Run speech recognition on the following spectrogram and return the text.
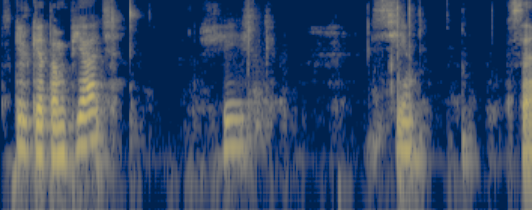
Скільки там? 5, 6, 7. Все.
